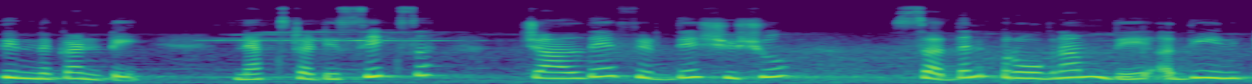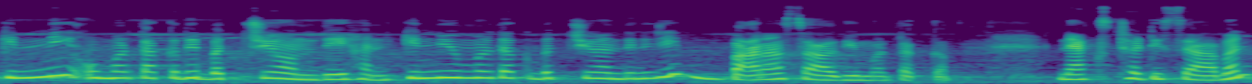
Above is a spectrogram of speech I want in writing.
3 ਘੰਟੇ। ਨੈਕਸਟ 36 ਚੱਲਦੇ ਫਿਰਦੇ ਸ਼ਿਸ਼ੂ ਸਦਨ ਪ੍ਰੋਗਰਾਮ ਦੇ ਅਧੀਨ ਕਿੰਨੀ ਉਮਰ ਤੱਕ ਦੇ ਬੱਚੇ ਆਉਂਦੇ ਹਨ? ਕਿੰਨੀ ਉਮਰ ਤੱਕ ਬੱਚੇ ਆਉਂਦੇ ਨੇ ਜੀ? 12 ਸਾਲ ਦੀ ਉਮਰ ਤੱਕ। ਨੈਕਸਟ 37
